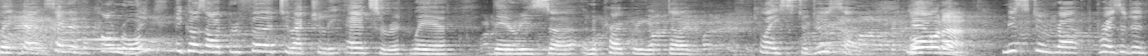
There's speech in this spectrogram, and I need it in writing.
with uh, Senator Conroy because I prefer to actually answer it where there is uh, an appropriate uh, place to do so. Now, Order. um, Mr uh, President,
